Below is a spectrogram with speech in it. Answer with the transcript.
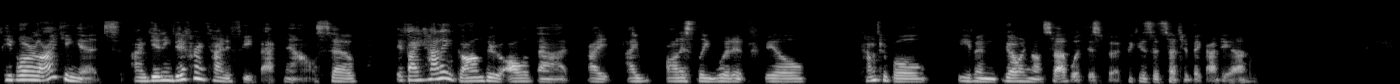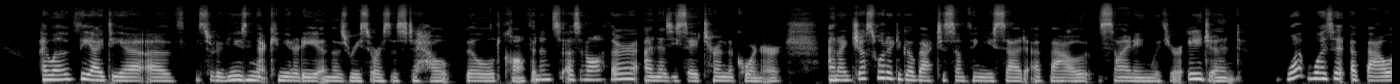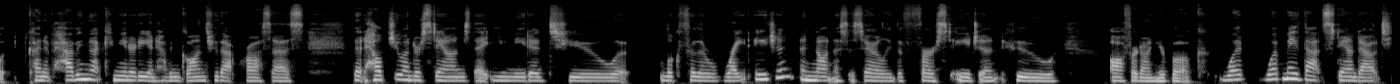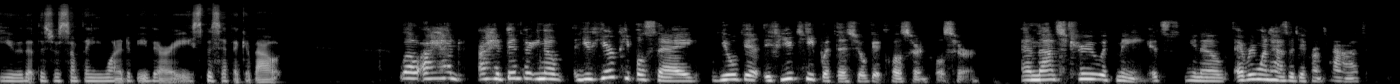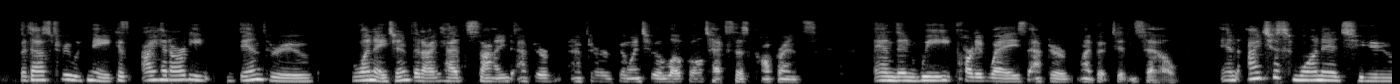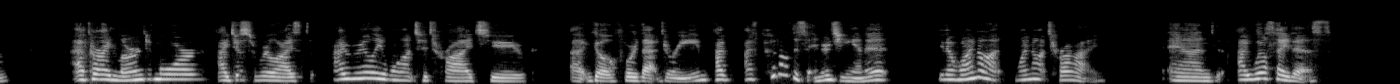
people are liking it. I'm getting different kind of feedback now. So if I hadn't gone through all of that, I, I honestly wouldn't feel comfortable even going on sub with this book because it's such a big idea. I love the idea of sort of using that community and those resources to help build confidence as an author. And as you say, turn the corner. And I just wanted to go back to something you said about signing with your agent what was it about kind of having that community and having gone through that process that helped you understand that you needed to look for the right agent and not necessarily the first agent who offered on your book. What what made that stand out to you that this was something you wanted to be very specific about? Well, I had I had been there, you know, you hear people say you'll get if you keep with this, you'll get closer and closer. And that's true with me. It's, you know, everyone has a different path, but that's true with me because I had already been through one agent that I had signed after after going to a local Texas conference. And then we parted ways after my book didn't sell. And I just wanted to, after I learned more, I just realized I really want to try to uh, go for that dream. I've, I've put all this energy in it. You know, why not, why not try? And I will say this.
